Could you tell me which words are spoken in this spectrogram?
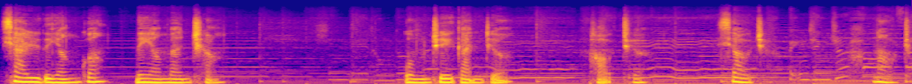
夏日的阳光那样漫长。我们追赶着，跑着，笑着，闹着。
